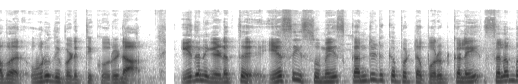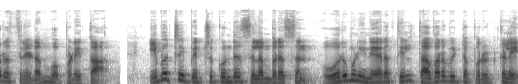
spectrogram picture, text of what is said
அவர் உறுதிப்படுத்தி கூறினார். இதனையடுத்து எஸ்ஐ சுமேஷ் கண்டெடுக்கப்பட்ட பொருட்களை சிலம்பரசனிடம் ஒப்படைத்தார். இவற்றை பெற்றுக்கொண்ட சிலம்பரசன் ஒரு மணி நேரத்தில் தவறவிட்ட பொருட்களை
